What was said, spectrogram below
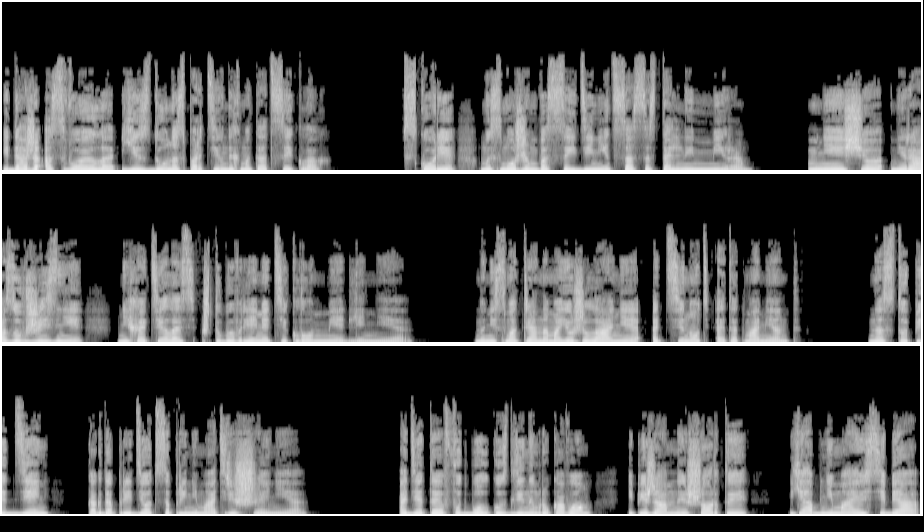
И даже освоила езду на спортивных мотоциклах. Вскоре мы сможем воссоединиться с остальным миром. Мне еще ни разу в жизни не хотелось, чтобы время текло медленнее. Но несмотря на мое желание оттянуть этот момент, наступит день, когда придется принимать решение. Одетая в футболку с длинным рукавом и пижамные шорты, я обнимаю себя,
